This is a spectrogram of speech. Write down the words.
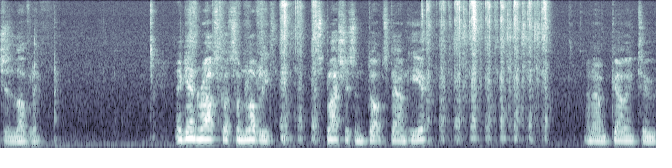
Which is lovely. Again, Ralph's got some lovely splashes and dots down here. And I'm going to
